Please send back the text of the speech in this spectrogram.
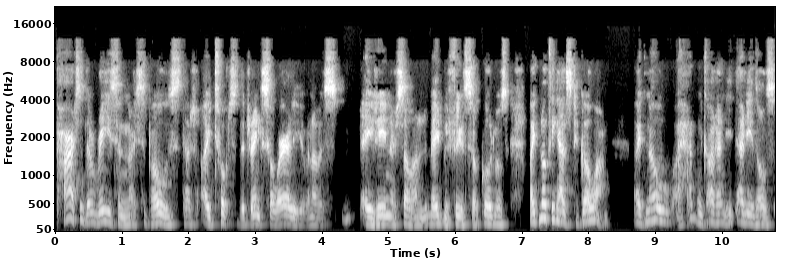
part of the reason I suppose that I took to the drink so early when I was eighteen or so, and it made me feel so good was I'd nothing else to go on. I'd no, I hadn't got any any of those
